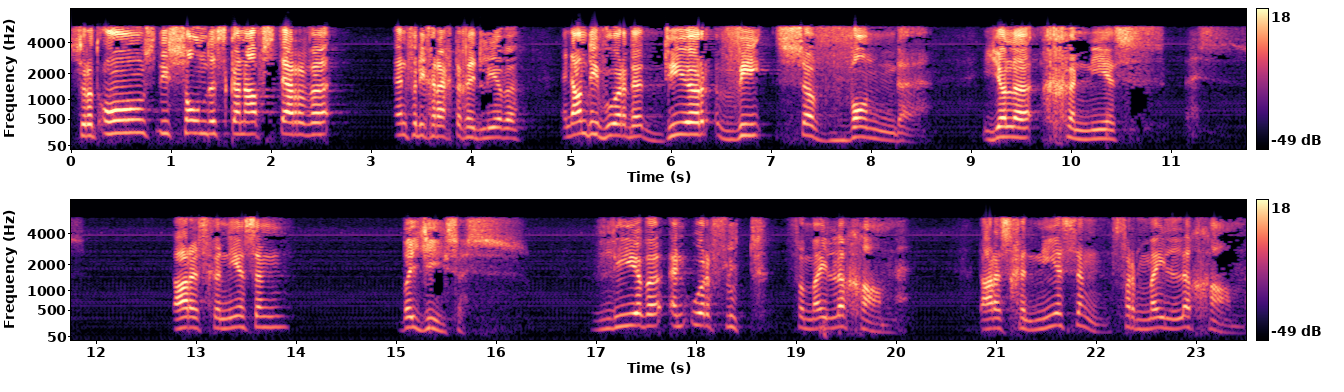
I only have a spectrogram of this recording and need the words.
sodat ons die sondes kan afsterwe en vir die geregtigheid lewe. En dan die woorde deur wie se wonde julle genees is. Daar is genesing by Jesus. Lewe in oorvloed vir my liggaam. Daar is genesing vir my liggaam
